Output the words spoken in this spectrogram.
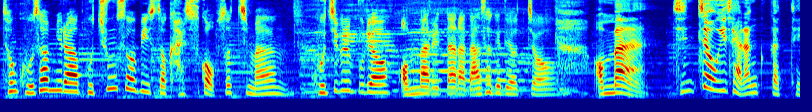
전 고3이라 보충 수업이 있어 갈 수가 없었지만 고집을 부려 엄마를 따라 나서게 되었죠. 엄마, 진짜 오기 잘한 것 같아.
